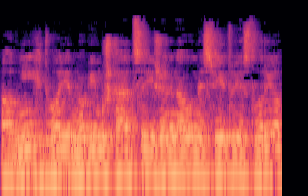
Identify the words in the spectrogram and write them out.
A od njih dvoje mnoge muškarce i žene na ovome svijetu je stvorio,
